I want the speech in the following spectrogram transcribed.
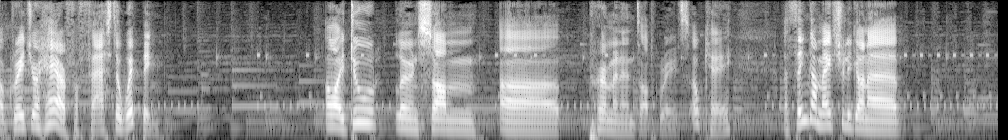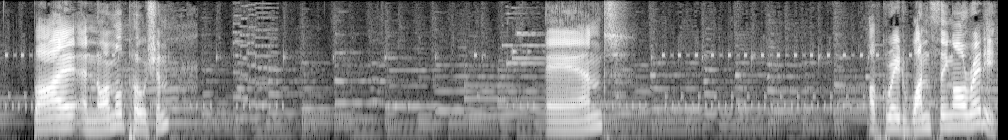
Upgrade your hair for faster whipping. Oh, I do learn some uh, permanent upgrades. Okay. I think I'm actually gonna buy a normal potion. And upgrade one thing already.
